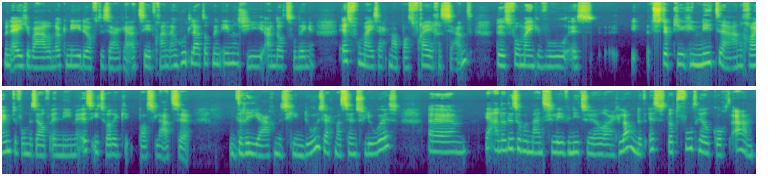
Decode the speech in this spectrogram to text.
mijn eigen waarde. En dat ik nee durf te zeggen, et cetera. En goed let op mijn energie en dat soort dingen. Is voor mij zeg maar pas vrij recent. Dus voor mijn gevoel is het stukje genieten en ruimte voor mezelf innemen. Is iets wat ik pas laatste drie jaar misschien doe. Zeg maar sinds Louis. Um, ja, en dat is op een mensenleven niet zo heel erg lang. Dat, is, dat voelt heel kort aan.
